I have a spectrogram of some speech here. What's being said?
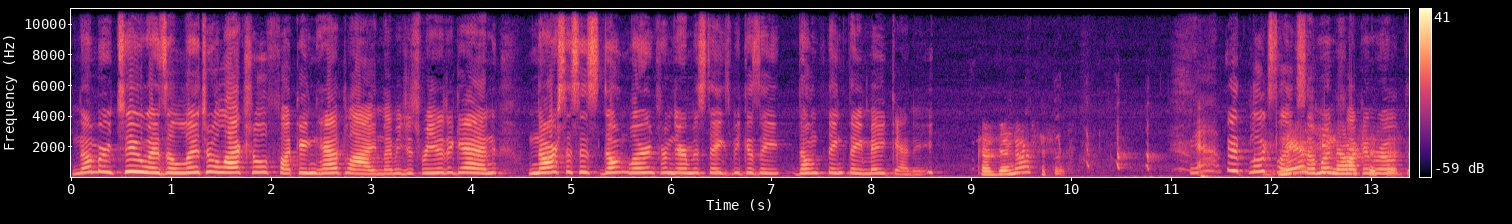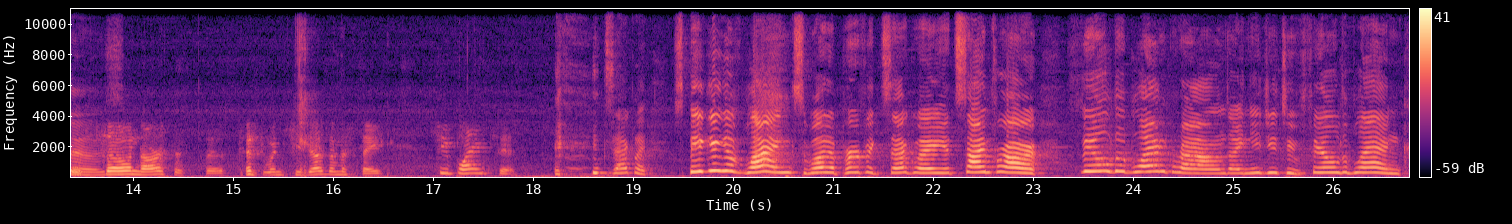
Number two is a literal, actual fucking headline. Let me just read it again. Narcissists don't learn from their mistakes because they don't think they make any. Because they're narcissists. Yeah. It looks like Nancy someone fucking Narcissist wrote is this. so narcissist that when she does a mistake, she blanks it. Exactly. Speaking of blanks, what a perfect segue. It's time for our fill the blank round. I need you to fill the blank.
